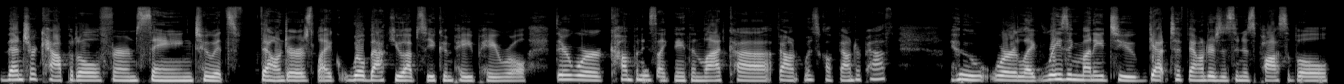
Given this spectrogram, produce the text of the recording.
venture capital firms saying to its founders like we'll back you up so you can pay payroll there were companies like nathan latka found what's called Founderpath who were like raising money to get to founders as soon as possible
